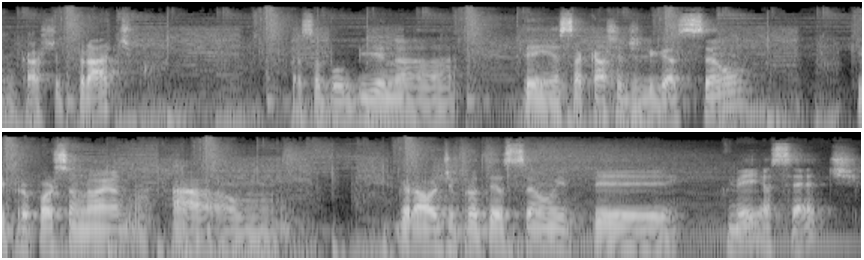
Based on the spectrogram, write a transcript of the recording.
um encaixe prático. Essa bobina tem essa caixa de ligação que proporciona a um grau de proteção IP67,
